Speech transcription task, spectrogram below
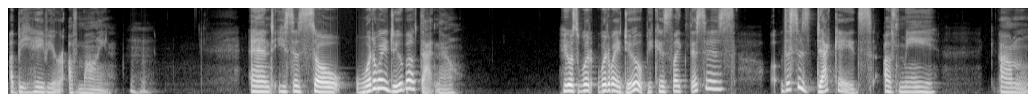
a behavior of mine. Mm-hmm. And he says, So what do I do about that now? He goes, What what do I do? Because like this is this is decades of me um,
